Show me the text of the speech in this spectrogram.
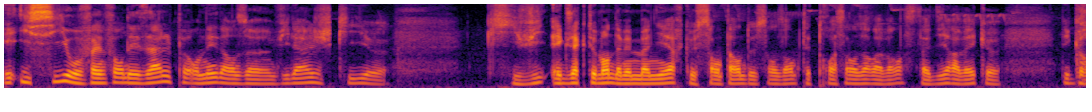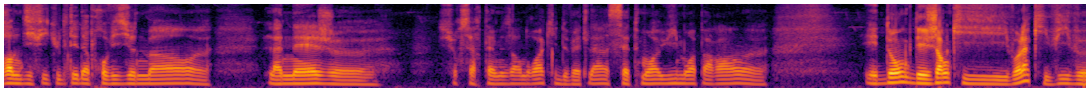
Et ici, au fin fond des Alpes, on est dans un village qui, qui vit exactement de la même manière que 100 ans, 200 ans, peut-être 300 ans avant, c'est-à-dire avec des grandes difficultés d'approvisionnement, euh, la neige euh, sur certains endroits qui devaient être là 7 mois, 8 mois par an. euh, et donc des gens qui, voilà, qui vivent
